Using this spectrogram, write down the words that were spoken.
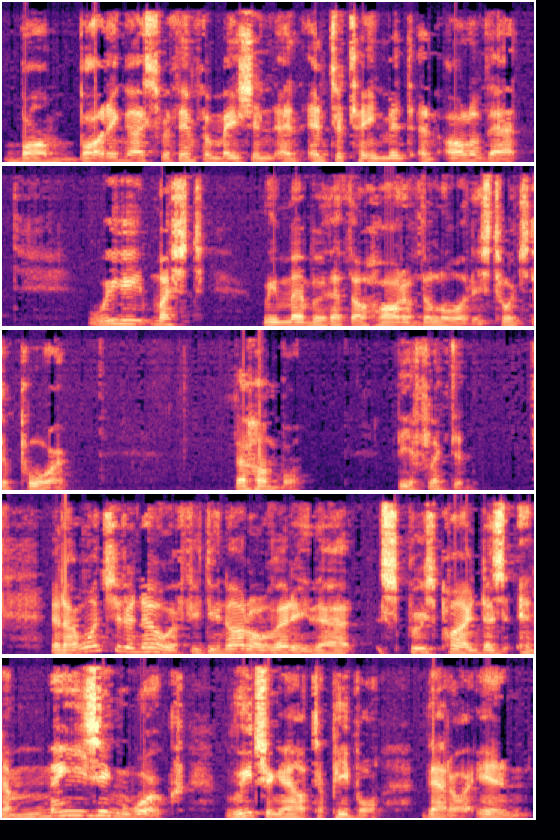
bombarding us with information and entertainment and all of that, we must remember that the heart of the Lord is towards the poor, the humble, the afflicted. And I want you to know, if you do not already, that Spruce Pine does an amazing work reaching out to people that are in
